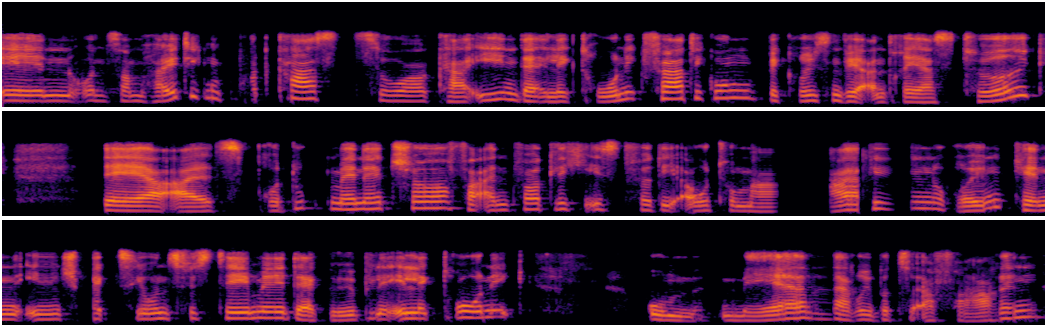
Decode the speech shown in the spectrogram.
In unserem heutigen Podcast zur KI in der Elektronikfertigung begrüßen wir Andreas Türk, der als Produktmanager verantwortlich ist für die automatischen Röntgeninspektionssysteme der Göble-Elektronik, um mehr darüber zu erfahren,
